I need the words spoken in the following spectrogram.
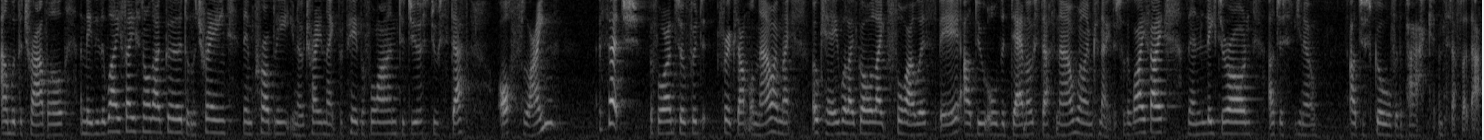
and with the travel and maybe the Wi-Fi is not that good on the train, then probably you know try and like prepare beforehand to just do stuff offline as such beforehand. So for for example, now I'm like, okay, well I've got like four hours spare. I'll do all the demo stuff now when I'm connected to the Wi-Fi. Then later on, I'll just you know, I'll just go over the pack and stuff like that.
